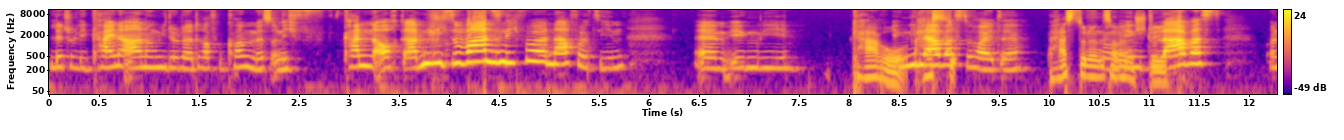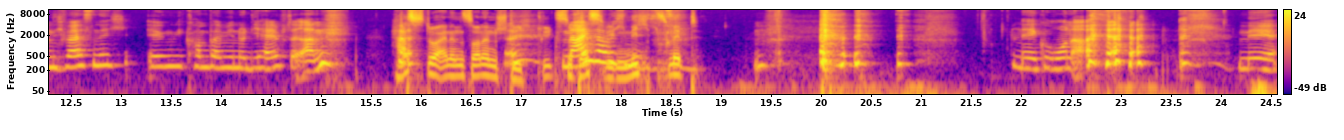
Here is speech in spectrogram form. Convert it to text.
literally keine Ahnung, wie du da drauf gekommen bist. Und ich kann auch gerade nicht so wahnsinnig voll nachvollziehen. Ähm, irgendwie. Caro. Irgendwie laberst du, du, heute. Hast du einen so, Sonnenstich? Du laberst und ich weiß nicht, irgendwie kommt bei mir nur die Hälfte ran. Hast du einen Sonnenstich? Kriegst du Nein, deswegen nichts mit? nee, Corona. nee,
